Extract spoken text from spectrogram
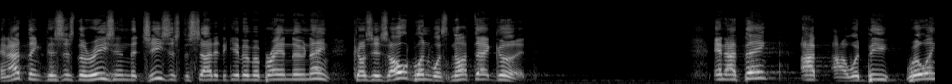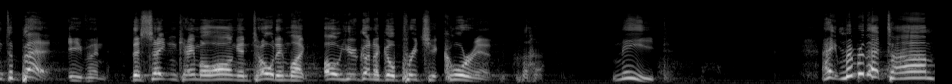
And I think this is the reason that Jesus decided to give him a brand new name because his old one was not that good. And I think I, I would be willing to bet even that Satan came along and told him, like, oh, you're going to go preach at Corinth. Neat. Hey, remember that time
